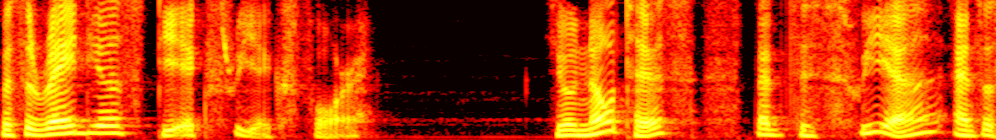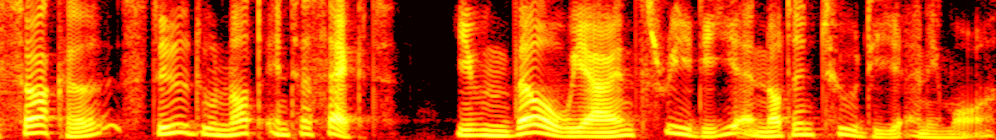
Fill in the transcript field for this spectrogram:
with the radius dx3, x4. You'll notice that the sphere and the circle still do not intersect, even though we are in 3D and not in 2D anymore.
